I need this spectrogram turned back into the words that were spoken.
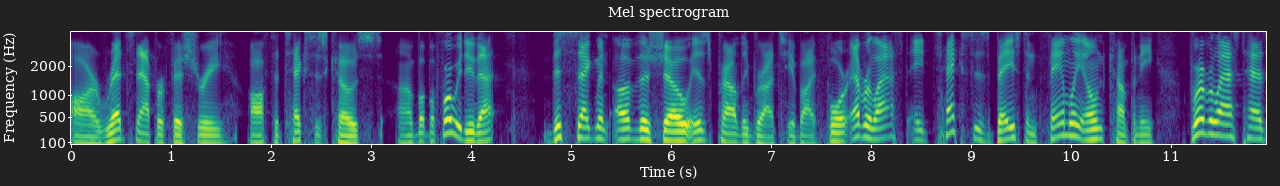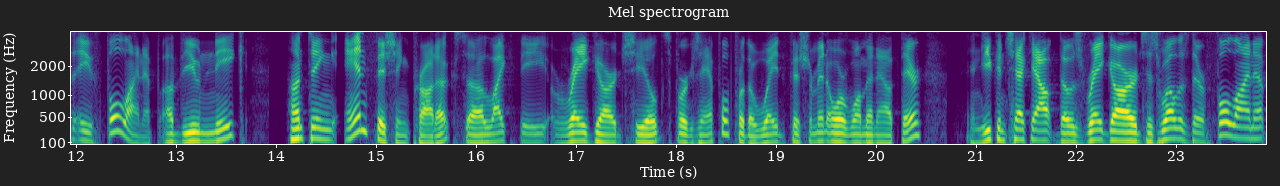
our red snapper fishery off the Texas coast. Uh, but before we do that, this segment of the show is proudly brought to you by Foreverlast, a Texas based and family owned company. Foreverlast has a full lineup of unique hunting and fishing products, uh, like the Ray Guard shields, for example, for the wade fisherman or woman out there. And you can check out those Ray Guards as well as their full lineup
